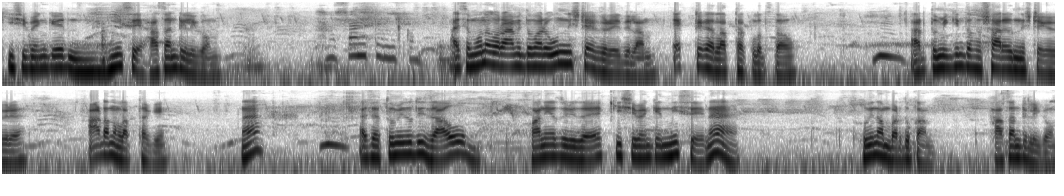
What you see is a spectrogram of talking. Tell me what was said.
কৃষি ব্যাংকের নিচে হাসান টেলিকম। হাসান টেলিকম। আচ্ছা মনে করো আমি তোমার উনিশ টাকা করে দিলাম। এক টাকা লাভ থাকল তো তাও আর তুমি কিনতেছো সাড়ে উনিশ টাকা করে। আটানা লাভ থাকে। হ্যাঁ? আচ্ছা তুমি যদি যাও পানিয়াজুরি যায় কৃষি ব্যাংকের নিচে না? দুই নাম্বার দোকান হাসান টেলিকম।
